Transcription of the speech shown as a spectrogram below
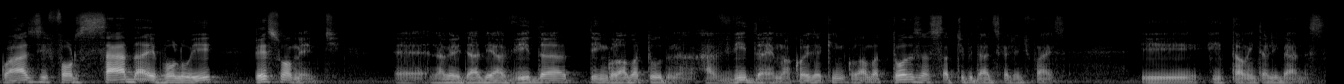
quase forçada a evoluir pessoalmente. É, na verdade, a vida engloba tudo, né? A vida é uma coisa que engloba todas as atividades que a gente faz e estão interligadas.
